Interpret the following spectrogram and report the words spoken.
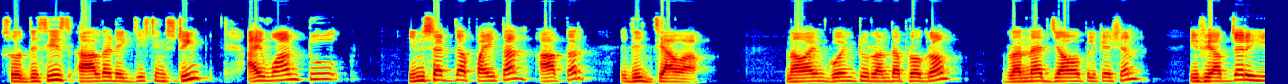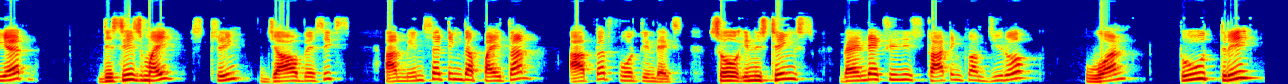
So this is already existing string. I want to insert the python after this java. Now i'm going to run the program run as java application. If you observe here this is my string java basics. I'm inserting the python after fourth index. So in strings the index is starting from 0 1 2 3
